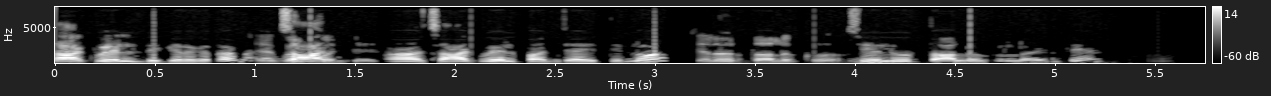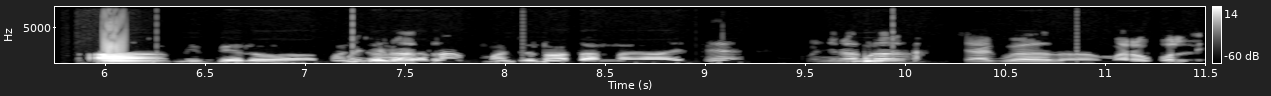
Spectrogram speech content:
చాక్వేల్ దగ్గర కదా? చాక్వేల్ పంచాయతీలో చెలూరు తాలూకు. చేలూరు తాలూకులో అయితే మీ పేరు మంజునాథ్. మంజునాథ్. అన్న అయితే మరవపల్లి.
